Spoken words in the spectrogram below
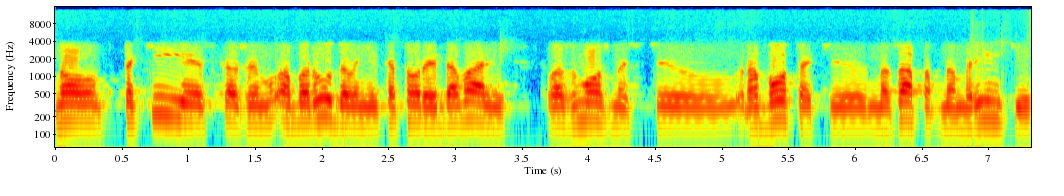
Но такие, скажем, оборудования, которые давали возможность э, работать на западном рынке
